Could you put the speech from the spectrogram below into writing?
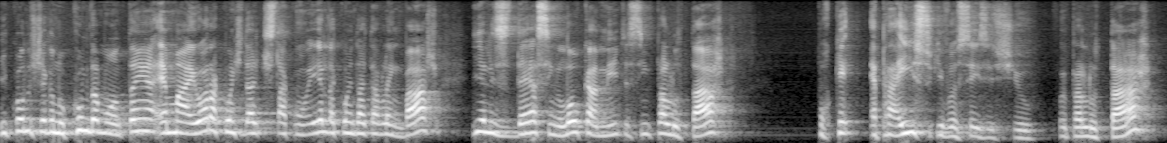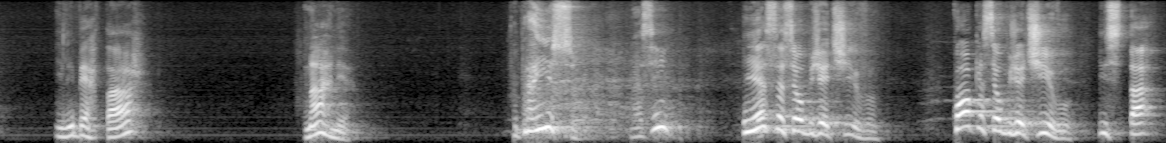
e quando chega no cume da montanha é maior a quantidade que está com ele da quantidade que estava lá embaixo, e eles descem loucamente assim para lutar, porque é para isso que você existiu. Foi para lutar e libertar Nárnia. Foi para isso. É assim? E esse é seu objetivo. Qual que é seu objetivo? Está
